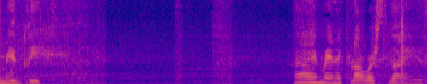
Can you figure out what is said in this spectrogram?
medley. Hi, many flowers, guys.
